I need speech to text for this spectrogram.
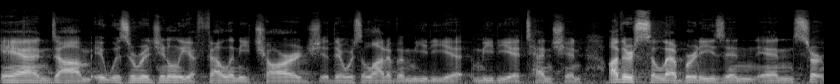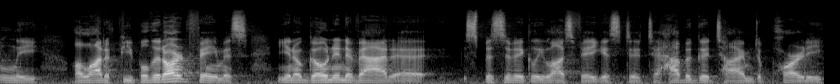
And um, it was originally a felony charge. There was a lot of immediate media attention. Other celebrities and, and certainly a lot of people that aren't famous, you know, go to Nevada, specifically Las Vegas, to, to have a good time, to party,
